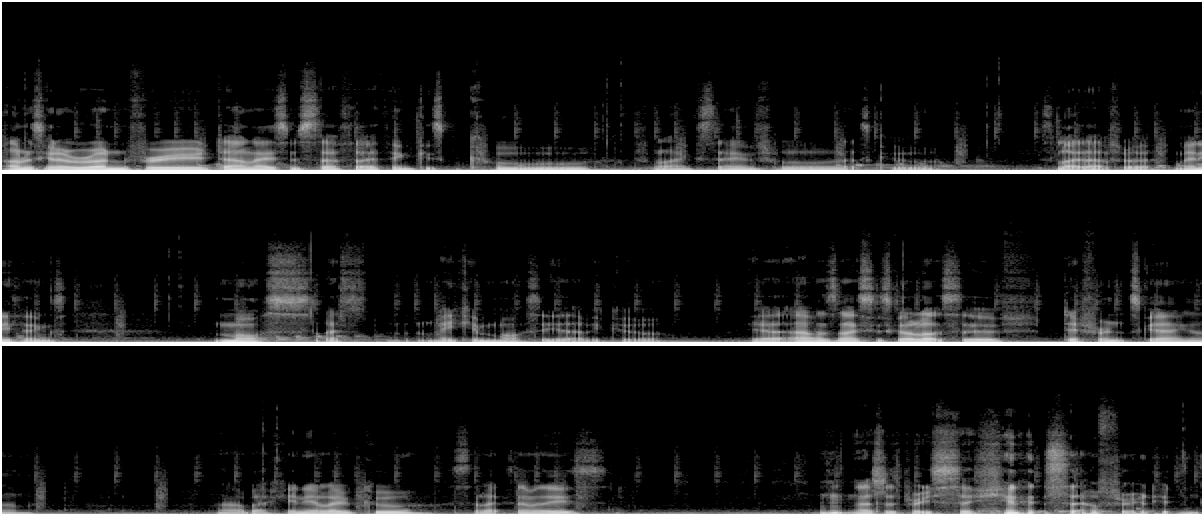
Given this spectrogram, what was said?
I'm just gonna run through, download some stuff that I think is cool. Flagstone floor, that's cool. It's like that for many things. Moss, let's make him mossy, that'd be cool. Yeah, that one's nice, it's got lots of difference going on. Now back in your local, select some of these. that's just pretty sick in itself, really, it?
